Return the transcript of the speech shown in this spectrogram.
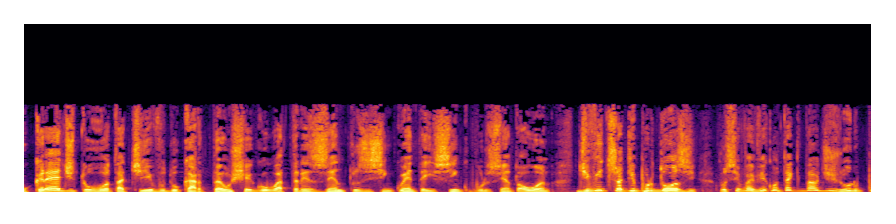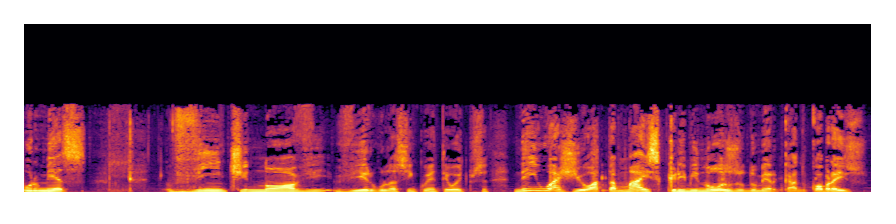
O crédito rotativo do cartão chegou a 355% ao ano. Divide isso aqui por 12, você vai ver quanto é que dá de juro por mês. 29,58%. Nem o agiota mais criminoso do mercado cobra isso.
